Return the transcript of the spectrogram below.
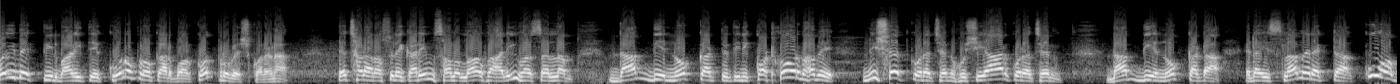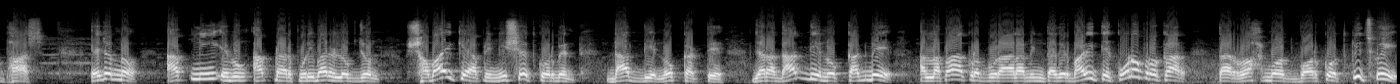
ওই ব্যক্তির বাড়িতে কোনো প্রকার বরকত প্রবেশ করে না। এছাড়া রাসুল করিম সাল আলী ওয়াসাল্লাম দাঁত দিয়ে নখ কাটতে তিনি কঠোরভাবে নিষেধ করেছেন, হুঁশিয়ার করেছেন। দাঁত দিয়ে নখ কাটা, এটা ইসলামের একটা কু অভ্যাস এজন্য আপনি এবং আপনার পরিবারের লোকজন সবাইকে আপনি নিষেধ করবেন দাঁত দিয়ে নখ কাটতে। যারা দাঁত দিয়ে নখ কাটবে, আল্লাহ পাক রব্বুর আলমিন তাদের বাড়িতে কোনো প্রকার তার রহমত, বরকত কিছুই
